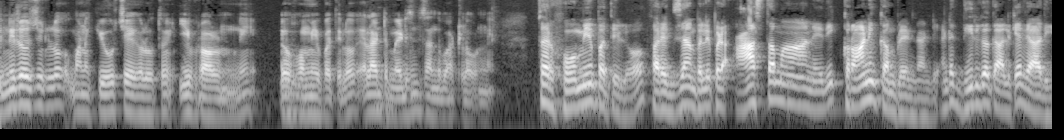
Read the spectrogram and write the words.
ఎన్ని రోజుల్లో మనం క్యూర్ చేయగలుగుతాం ఈ ప్రాబ్లమ్ని హోమియోపతిలో ఎలాంటి మెడిసిన్స్ అందుబాటులో ఉన్నాయి? సార్ హోమియోపతిలో ఫర్ ఎగ్జాంపుల్ ఇప్పుడు ఆస్తమా అనేది క్రానిక్ కంప్లైంట్ అండి. అంటే దీర్ఘకాలిక వ్యాధి.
